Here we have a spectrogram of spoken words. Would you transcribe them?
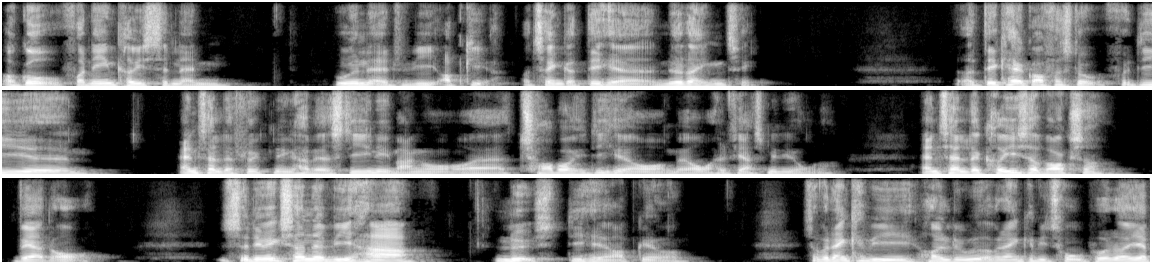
og gå fra den ene krise til den anden, uden at vi opgiver og tænker, at det her nytter ingenting. Og det kan jeg godt forstå, fordi øh, antallet af flygtninge har været stigende i mange år, og er topper i de her år med over 70 millioner. Antallet af kriser vokser hvert år. Så det er jo ikke sådan, at vi har løst de her opgaver. Så hvordan kan vi holde det ud, og hvordan kan vi tro på det? Og jeg,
